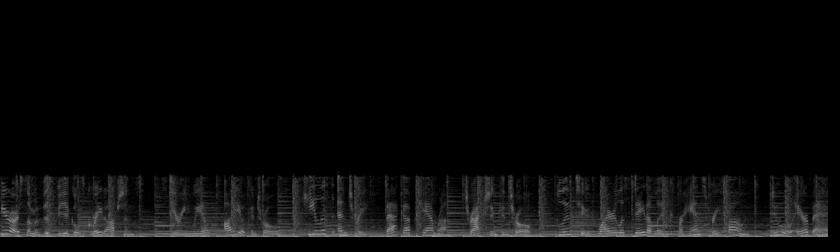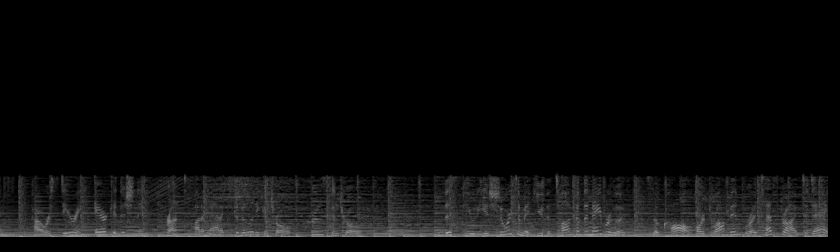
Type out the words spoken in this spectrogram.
Here are some of this vehicle's great options. Steering wheel, audio controls, keyless entry, backup camera, traction control, Bluetooth wireless data link for hands-free phone, dual airbags, power steering, air conditioning, front, automatic stability control, cruise control. This beauty is sure to make you the talk of the neighborhood, so call or drop in for a test drive today.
